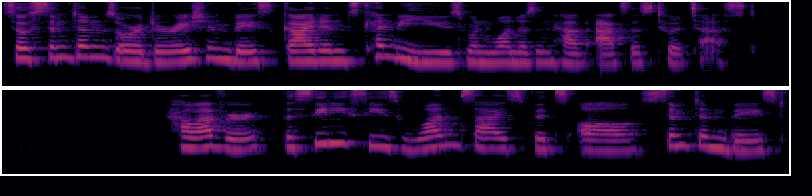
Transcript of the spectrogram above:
So, symptoms or duration based guidance can be used when one doesn't have access to a test. However, the CDC's one size fits all symptom based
